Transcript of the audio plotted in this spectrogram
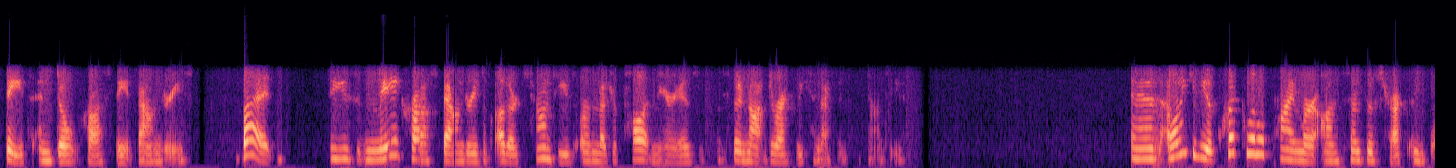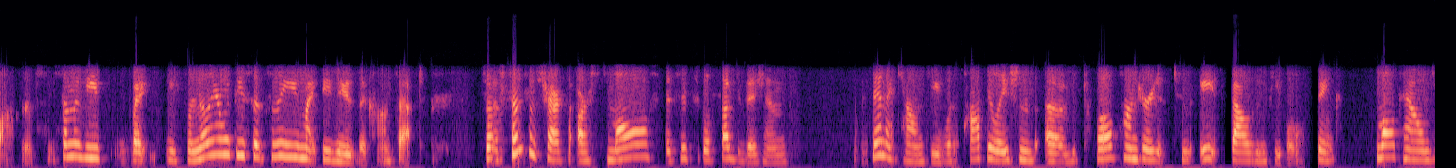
states and don't cross state boundaries. But these may cross boundaries of other counties or metropolitan areas since they're not directly connected to counties. And I want to give you a quick little primer on census tracts and block groups. Some of you might be familiar with these, but some of you might be new to the concept. So census tracts are small statistical subdivisions within a county with populations of 1,200 to 8,000 people. Think small towns,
